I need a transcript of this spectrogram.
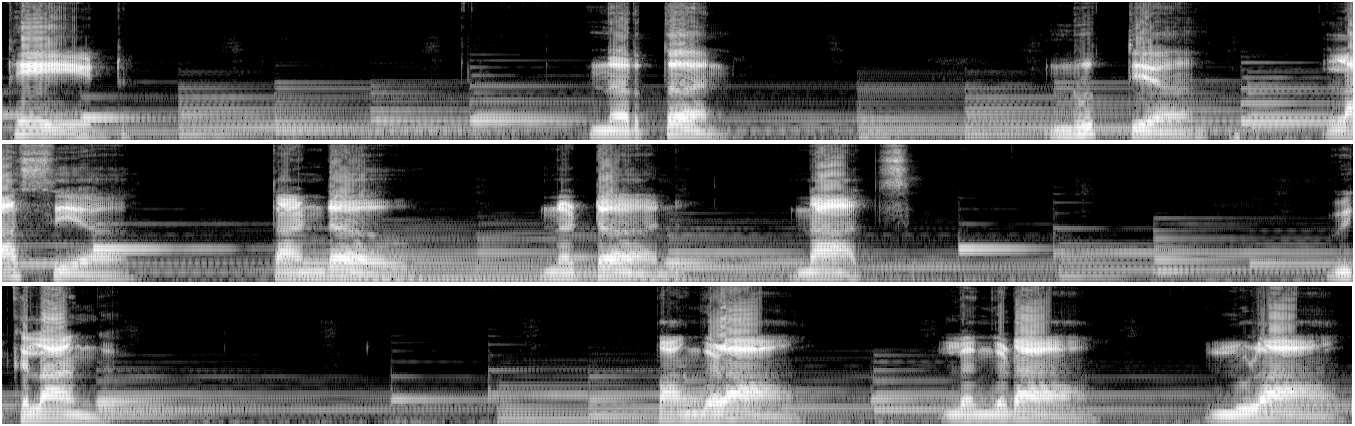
थेट. नर्तन. नृत्य. लास्य. तांडव. नटन. नाच. विकलांग. पांगळा. लंगडा. लुळा.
